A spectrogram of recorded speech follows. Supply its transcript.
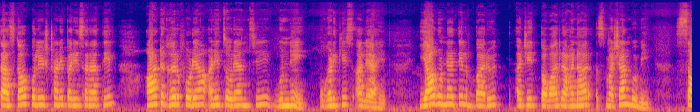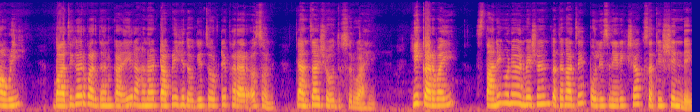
तासगाव पोलीस ठाणे परिसरातील आठ घरफोड्या आणि चोऱ्यांचे गुन्हे उघडकीस आले आहेत. या गुन्ह्यातील बारूद अजित पवार राहणार स्मशानभूमी सावळी बाजीगर वर्धन काळे राहणार टाकळी हे दोघे चोरटे फरार असून त्यांचा शोध सुरू आहे. ही कारवाई स्थानिक गुन्हे अन्वेषण पथकाचे पोलीस निरीक्षक सतीश शिंदे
